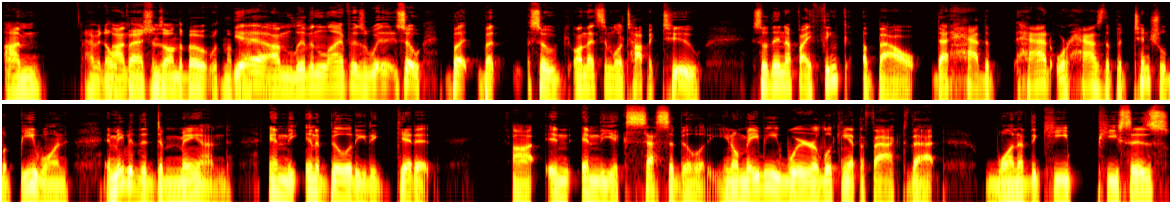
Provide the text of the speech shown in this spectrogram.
I'm Having old fashions on the boat with my yeah, I'm living life as so but but so on that similar topic too. So then if I think about that had the had or has the potential to be one and maybe the demand and the inability to get it uh, in in the accessibility. You know, maybe we're looking at the fact that one of the key pieces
